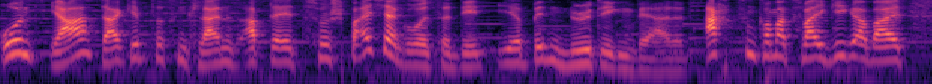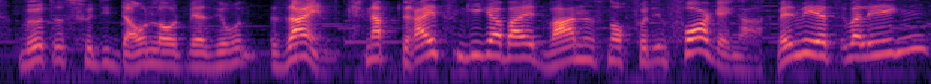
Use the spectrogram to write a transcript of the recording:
und ja, da gibt es ein kleines Update zur Speichergröße, den ihr benötigen werdet. 18,2 GB wird es für die Download-Version sein. Knapp 13 GB waren es noch für den Vorgänger. Wenn wir jetzt überlegen,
